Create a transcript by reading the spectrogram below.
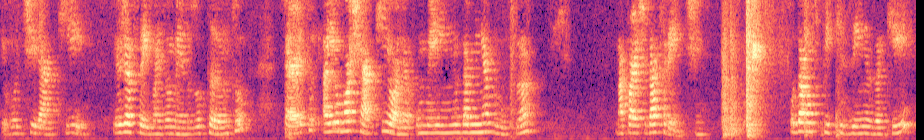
eu vou tirar aqui, eu já sei mais ou menos o tanto, certo? Aí eu vou achar aqui, olha, o meio da minha blusa, na parte da frente. Vou dar uns piquezinhos aqui,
